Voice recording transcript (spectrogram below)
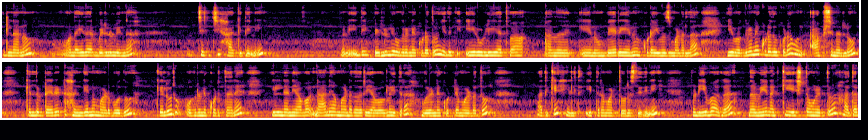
ಇಲ್ಲಿ ನಾನು ಒಂದು ಐದಾರು ಬೆಳ್ಳುಳ್ಳಿನ ಚಚ್ಚಿ ಹಾಕಿದ್ದೀನಿ. ನೋಡಿ, ಇದು ಬೆಳ್ಳುಳ್ಳಿ ಒಗ್ಗರಣೆ ಕೊಡೋದು. ಇದಕ್ಕೆ ಈರುಳ್ಳಿ ಅಥವಾ ಅದು ಏನು ಬೇರೆ ಏನು ಕೂಡ ಯೂಸ್ ಮಾಡಲ್ಲ. ಈ ಒಗ್ಗರಣೆ ಕೊಡೋದು ಕೂಡ ಒಂದು ಆಪ್ಷನಲ್ಲು ಕೆಲವರು ಡೈರೆಕ್ಟ್ ಹಾಗೇನೂ ಮಾಡ್ಬೋದು. ಕೆಲವರು ಒಗ್ಗರಣೆ ಕೊಡ್ತಾರೆ. ಇಲ್ಲಿ ನಾನು ಯಾವಾಗ ನಾನೇ ಮಾಡೋದಾದರೆ ಯಾವಾಗಲೂ ಈ ಥರ ಒಗ್ಗರಣೆ ಕೊಟ್ಟೆ ಮಾಡೋದು. ಅದಕ್ಕೆ ಇಲ್ಲಿ ಈ ಥರ ಮಾಡಿ ತೋರಿಸ್ತಿದ್ದೀನಿ ನೋಡಿ ಇವಾಗ ನಾವೇನು ಅಕ್ಕಿ ಎಷ್ಟು ತೊಗೊಂಡಿರ್ತೀವೋ ಅದರ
